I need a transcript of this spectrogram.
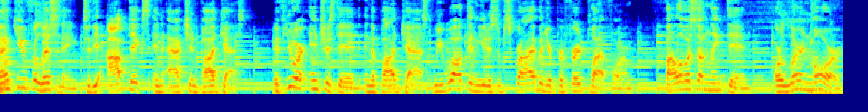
Thank you for listening to the Optics in Action podcast. If you are interested in the podcast, we welcome you to subscribe on your preferred platform, follow us on LinkedIn, or learn more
